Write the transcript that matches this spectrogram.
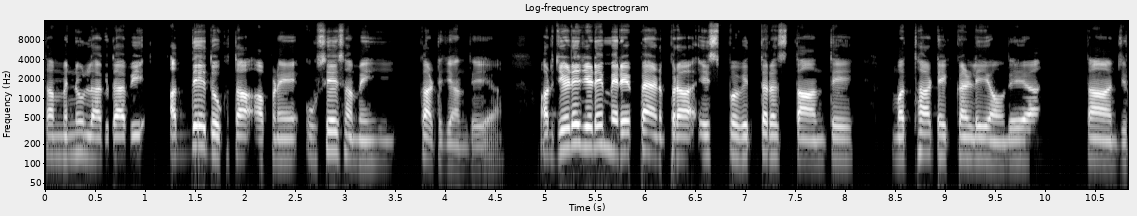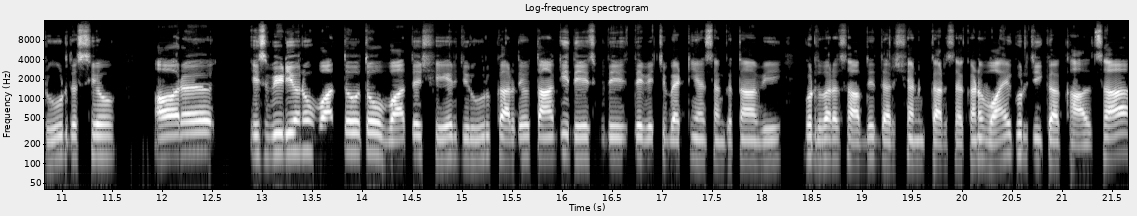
ਤਾਂ ਮੈਨੂੰ ਲੱਗਦਾ ਵੀ ਅੱਧੇ ਦੁੱਖ ਤਾਂ ਆਪਣੇ ਉਸੇ ਸਮੇਂ ਹੀ ਘਟ ਜਾਂਦੇ ਆ। ਔਰ ਜਿਹੜੇ ਜਿਹੜੇ ਮੇਰੇ ਭੈਣ ਭਰਾ ਇਸ ਪਵਿੱਤਰ ਸਥਾਨ ਤੇ ਮੱਥਾ ਟੇਕਣ ਲਈ ਆਉਂਦੇ ਆ, ਤਾਂ ਜਰੂਰ ਦੱਸਿਓ। ਔਰ ਇਸ ਵੀਡੀਓ ਨੂੰ ਵੱਧ ਤੋਂ ਵੱਧ ਸ਼ੇਅਰ ਜਰੂਰ ਕਰ ਦਿਓ, ਤਾਂ ਕਿ ਦੇਸ਼ ਵਿਦੇਸ਼ ਦੇ ਵਿੱਚ ਬੈਠੀਆਂ ਸੰਗਤਾਂ ਵੀ ਗੁਰਦੁਆਰਾ ਸਾਹਿਬ ਦੇ ਦਰਸ਼ਨ ਕਰ ਸਕਣ। ਵਾਹਿਗੁਰੂ ਜੀ ਕਾ ਖਾਲਸਾ,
